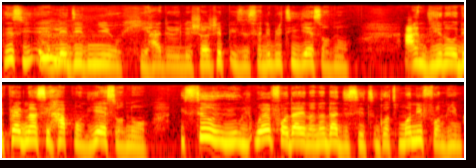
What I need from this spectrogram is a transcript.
This uh, lady knew he had a relationship. Is a celebrity, yes or no? And you know the pregnancy happened yes or no? Still you went further in another deceit got money from him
